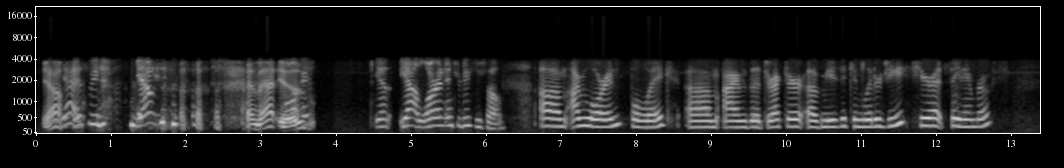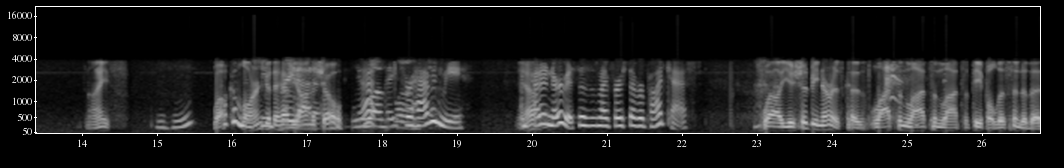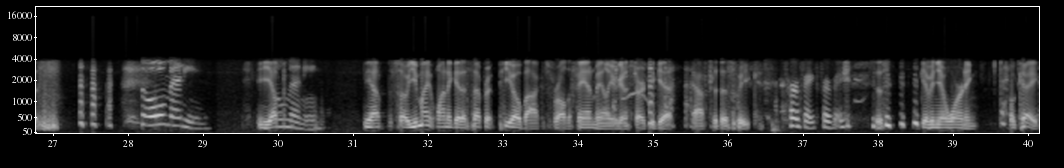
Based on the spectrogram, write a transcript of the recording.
Yeah. Yes, we do. Yeah, we do. and that is. Yeah, yeah, Lauren, introduce yourself. Um, I'm Lauren Bollweg. Um, I'm the director of music and liturgy here at St. Ambrose. Nice. Mhm. Welcome, Lauren. Good to have you on the it. show. We Yeah, love thanks Lauren. for having me. Yeah. I'm kind of nervous. This is my first ever podcast. Well, you should be nervous because lots and lots and lots of people listen to this. So many. Yep. So many. Yep. So you might want to get a separate PO box for all the fan mail you're going to start to get after this week. perfect, perfect. Just giving you a warning. Okay.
